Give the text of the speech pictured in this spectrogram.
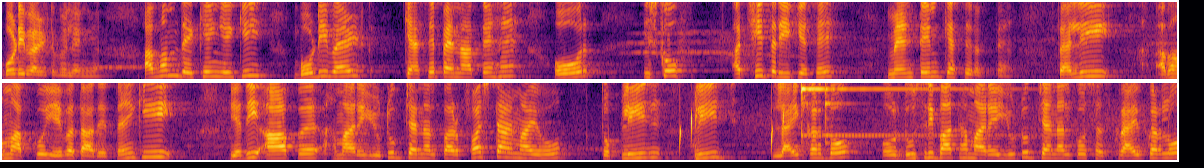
बॉडी बेल्ट मिलेंगे। अब हम देखेंगे कि बॉडी बेल्ट कैसे पहनाते हैं और इसको अच्छी तरीके से मेंटेन कैसे रखते हैं। पहली, अब हम आपको ये बता देते हैं कि यदि आप हमारे यूट्यूब चैनल पर फ़र्स्ट टाइम आए हो तो प्लीज़ प्लीज़ लाइक कर दो और दूसरी बात हमारे यूट्यूब चैनल को सब्सक्राइब कर लो।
